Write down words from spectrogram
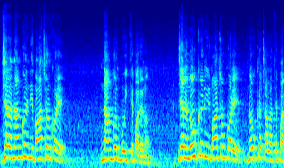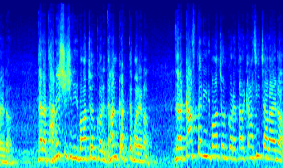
যারা নাঙ্গল নির্বাচন করে, নাঙ্গল বইতে পারে না। যারা নৌকা নির্বাচন করে, নৌকা চালাতে পারে না। যারা ধানের শীষ নির্বাচন করে, ধান কাটতে পারে না। যারা কাস্তা নির্বাচন করে, তারা কাঁচি চালায় না।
